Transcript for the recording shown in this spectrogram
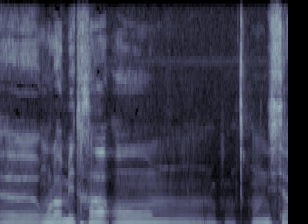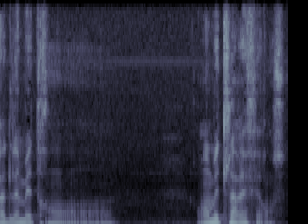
euh, on la mettra en. On essaiera de la mettre en. En mettre la référence.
